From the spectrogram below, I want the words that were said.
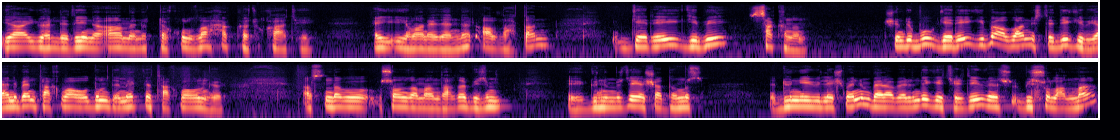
ya eyyühellezine amenüttekullah hakka tukati. Ey iman edenler Allah'tan gereği gibi sakının. Şimdi bu gereği gibi Allah'ın istediği gibi. Yani ben takva oldum demek de takva olmuyor. Aslında bu son zamanlarda bizim e, günümüzde yaşadığımız e, dünyevileşmenin beraberinde getirdiği ve bir sulanma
